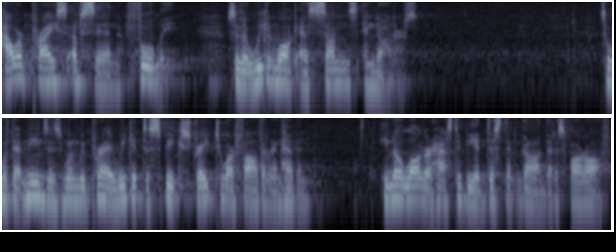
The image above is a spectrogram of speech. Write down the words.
our price of sin fully so that we can walk as sons and daughters. So, what that means is when we pray, we get to speak straight to our Father in heaven. He no longer has to be a distant God that is far off.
